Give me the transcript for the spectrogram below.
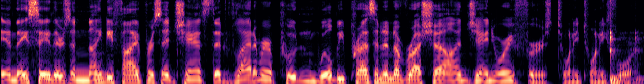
And they say there's a 95% chance that Vladimir Putin will be president of Russia on January 1st, 2024.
